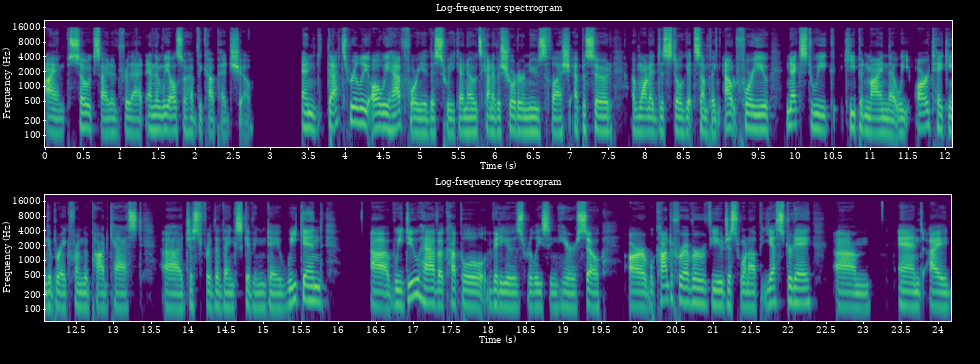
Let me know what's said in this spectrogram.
I am so excited for that. And then we also have the Cuphead Show. And that's really all we have for you this week. I know it's kind of a shorter news flash episode. I wanted to still get something out for you. Next week, keep in mind that we are taking a break from the podcast uh, just for the Thanksgiving Day weekend. Uh, we do have a couple videos releasing here. So, our Wakanda Forever review just went up yesterday. Um, and I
